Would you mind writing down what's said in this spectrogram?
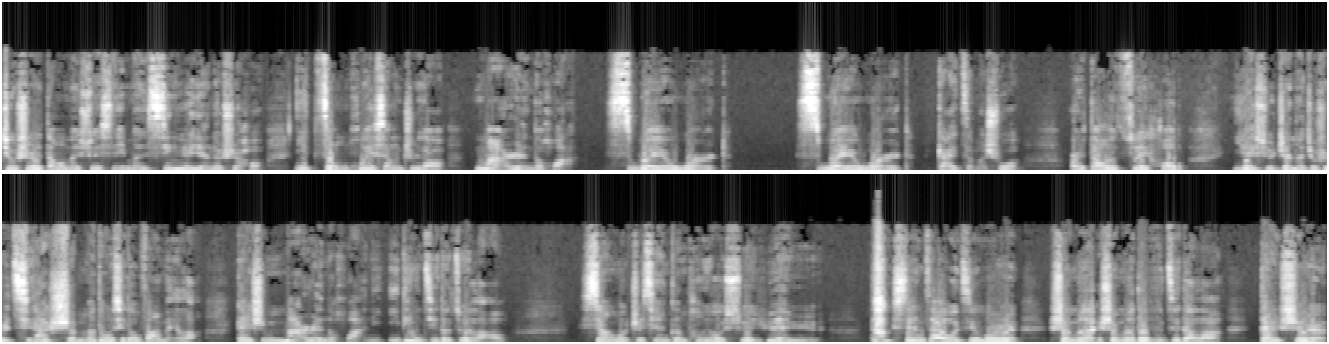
就是当我们学习一门新语言的时候，你总会想知道骂人的话 （swear word），swear word 该怎么说。而到了最后，也许真的就是其他什么东西都忘没了，但是骂人的话你一定记得最牢。像我之前跟朋友学粤语，到现在我几乎是什么什么都不记得了，但是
